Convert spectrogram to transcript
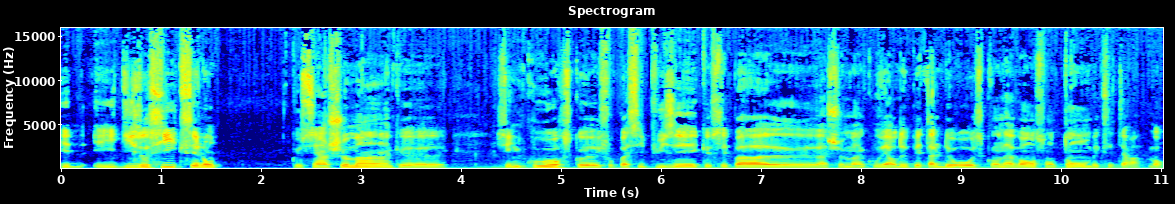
ils disent aussi que c'est long, que c'est un chemin, que c'est une course, qu'il ne faut pas s'épuiser, que c'est pas euh, un chemin couvert de pétales de rose, qu'on avance, on tombe, etc. Bon,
